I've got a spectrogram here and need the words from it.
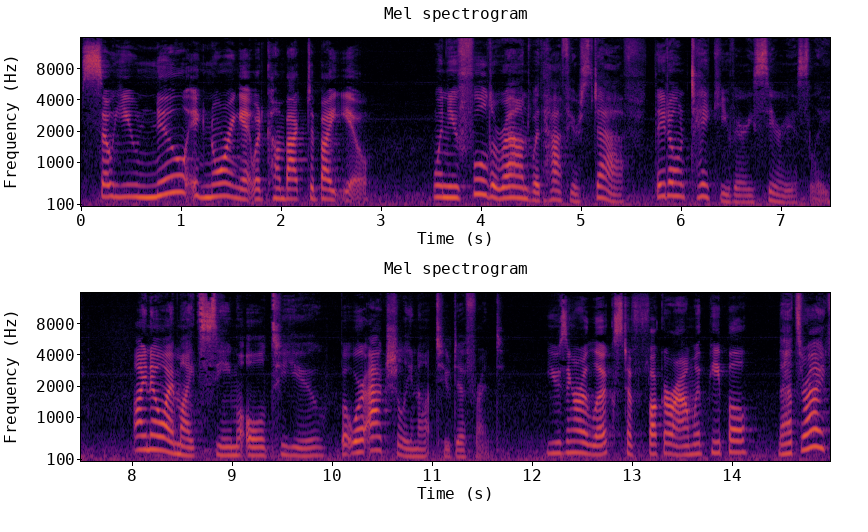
So you knew ignoring it would come back to bite you. When you fooled around with half your staff, they don't take you very seriously. I know I might seem old to you, but we're actually not too different. Using our looks to fuck around with people? That's right.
